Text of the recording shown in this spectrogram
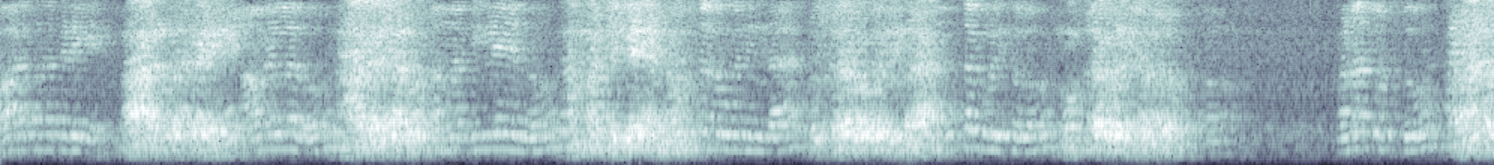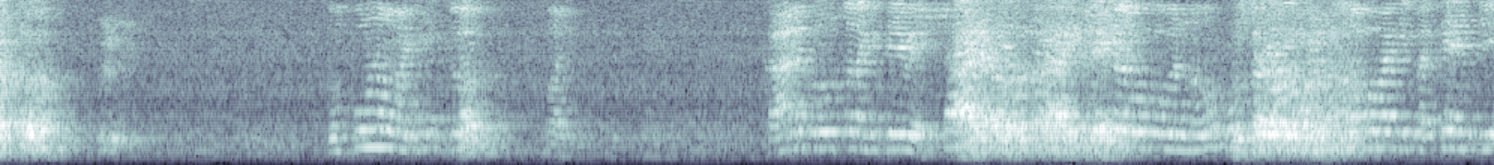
ಭಾರತದ ಕಡೆಗೆ ಭಾರತದ ಕಡೆಗೆ ನಾವೆಲ್ಲರೂ ನಾವೆಲ್ಲರೂ ನಮ್ಮ ಜಿಲ್ಲೆಯನ್ನು ಕುಷ್ಠರೋಗದಿಂದ ಮುಕ್ತಗೊಳಿಸಲು ಮುಕ್ತಗೊಳಿಸಲು ಹಣ ತೊಟ್ಟು ಹಣ ತೊಟ್ಟು ಸಂಪೂರ್ಣವಾಗಿ ಸಾರಿ ಕಾರ್ಯಪ್ರವೃತ್ತರಾಗಿದ್ದೇವೆ ಕಾರ್ಯಪ್ರವೃತ್ತರಾಗಿದ್ದೇವೆ. ಕುಷ್ಠರೋಗವನ್ನು ಕುಷ್ಠರೋಗವನ್ನು ಸುಲಭವಾಗಿ ಪತ್ತೆ ಹಚ್ಚಿ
